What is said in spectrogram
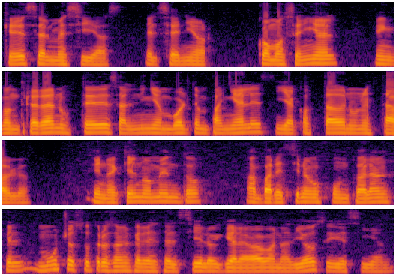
que es el Mesías, el Señor. Como señal, encontrarán ustedes al niño envuelto en pañales y acostado en un establo. En aquel momento aparecieron junto al ángel muchos otros ángeles del cielo que alababan a Dios y decían,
